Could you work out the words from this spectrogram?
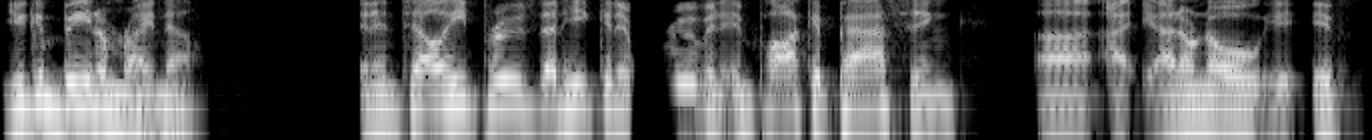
you can beat him right mm-hmm. now. And until he proves that he can improve in, in pocket passing, uh, I, I don't know if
